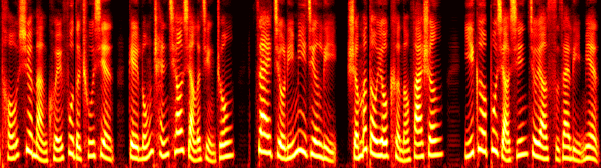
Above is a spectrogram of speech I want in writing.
头血满魁父的出现，给龙晨敲响了警钟。在九黎秘境里，什么都有可能发生，一个不小心就要死在里面。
